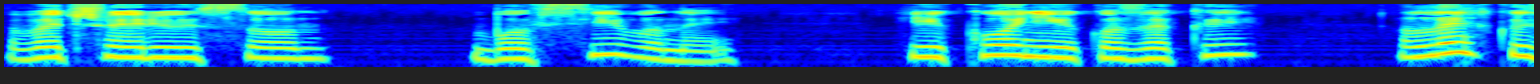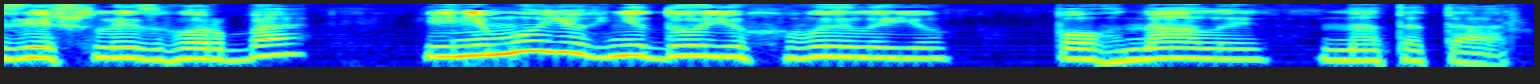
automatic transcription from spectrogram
вечерю і сон, бо всі вони, і коні, і козаки, легко зійшли з горба і німою гнідою хвилею погнали на татар.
